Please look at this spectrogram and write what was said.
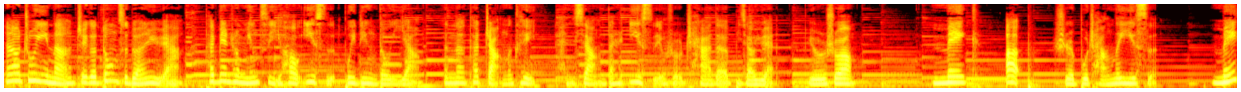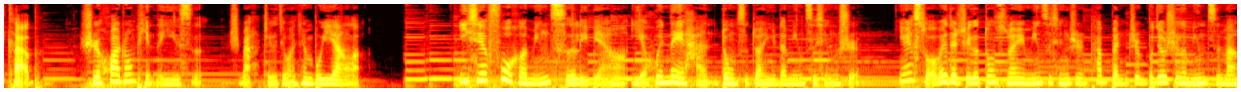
那要注意呢，这个动词短语啊，它变成名词以后，意思不一定都一样。那它长得可以很像，但是意思有时候差的比较远。比如说，make up 是补偿的意思，make up 是化妆品的意思，是吧？这个就完全不一样了。一些复合名词里边啊，也会内含动词短语的名词形式，因为所谓的这个动词短语名词形式，它本质不就是个名词吗？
